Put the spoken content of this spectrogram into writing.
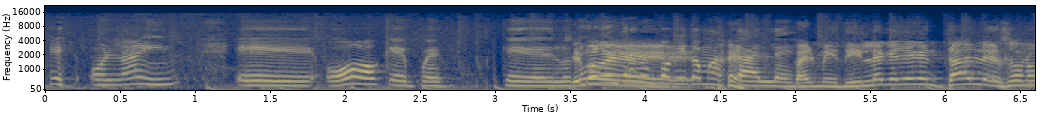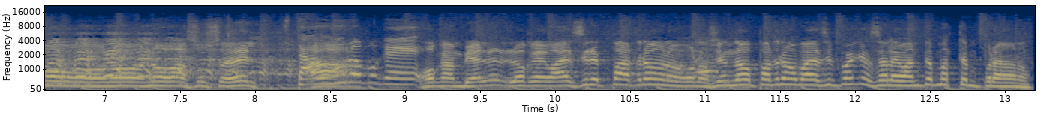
online o que pues que lo Sí, dejen porque entrar un poquito más tarde. Permitirle que lleguen tarde, eso no, no, no va a suceder. Ah, Está duro porque- O cambiarle lo que va a decir el patrón, o conociendo a los patronos, va a decir pues, que se levanten más temprano.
